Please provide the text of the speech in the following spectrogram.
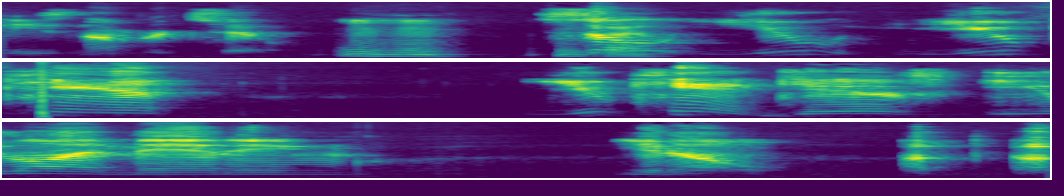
he's number 2 Mm-hmm. So you you can't you can't give Eli Manning, you know, a, a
